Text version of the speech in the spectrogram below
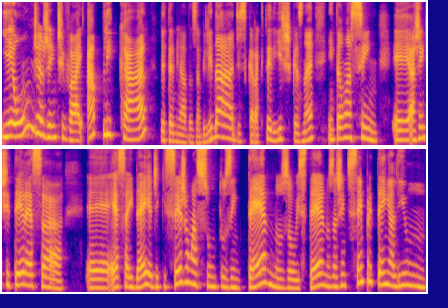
E é onde a gente vai aplicar determinadas habilidades, características, né? Então, assim, é, a gente ter essa é, essa ideia de que sejam assuntos internos ou externos, a gente sempre tem ali um,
